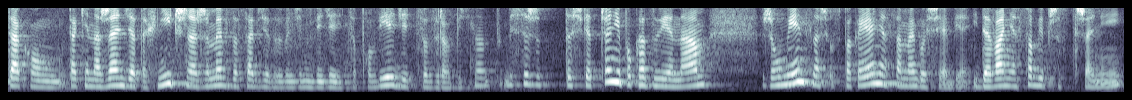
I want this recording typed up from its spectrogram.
taką, takie narzędzia techniczne, że my w zasadzie będziemy wiedzieli, co powiedzieć, co zrobić. No, myślę, że doświadczenie pokazuje nam, że umiejętność uspokajania samego siebie i dawania sobie przestrzeni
